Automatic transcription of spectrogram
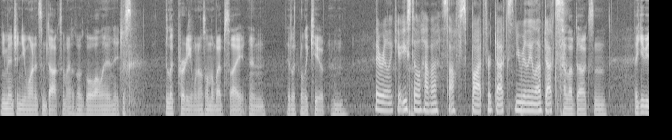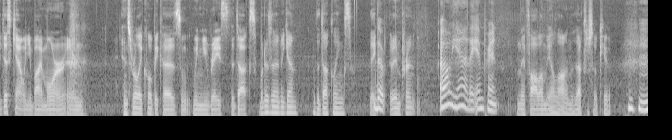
you mentioned you wanted some ducks. I might as well go all in. It just it looked pretty when I was on the website, and they look really cute. And They're really cute. You still have a soft spot for ducks. You really love ducks. I love ducks, and they give you a discount when you buy more, and, and it's really cool because when you raise the ducks, what is it again with the ducklings? They The- the imprint, Oh, yeah, they imprint. and they follow me along. The ducks are so cute. hmm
